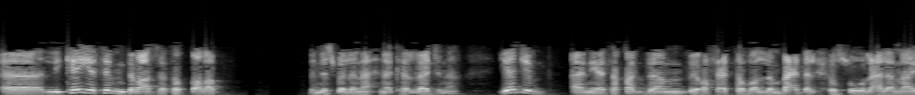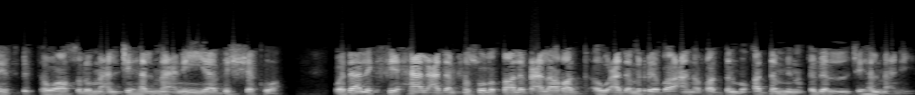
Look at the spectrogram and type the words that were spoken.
آه، لكي يتم دراسة الطلب بالنسبة لنا إحنا كلجنة يجب أن يتقدم برفع التظلم بعد الحصول على ما يثبت تواصله مع الجهة المعنية بالشكوى. وذلك في حال عدم حصول الطالب على رد أو عدم الرضا عن الرد المقدم من قبل الجهة المعنية.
